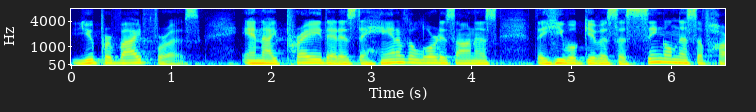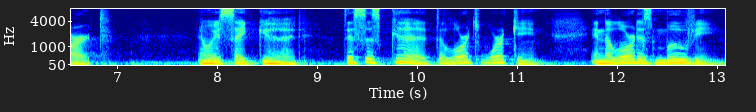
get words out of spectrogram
You provide for us. And I pray that as the hand of the Lord is on us, that He will give us a singleness of heart. And we say, Good. This is good. The Lord's working and the Lord is moving.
